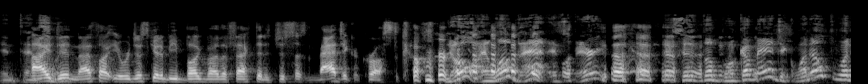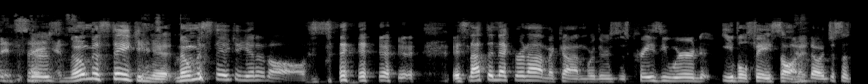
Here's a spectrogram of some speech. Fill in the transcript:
intensely. I didn't. I thought you were just going to be bugged by the fact that it just says magic across the cover. No, I love that. It's very. This is the Book of Magic. What else would it say? There's It's- no mistaking it. No mistaking it at all. it's not the Necronomicon where there's this crazy weird evil face on it. No, it just says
